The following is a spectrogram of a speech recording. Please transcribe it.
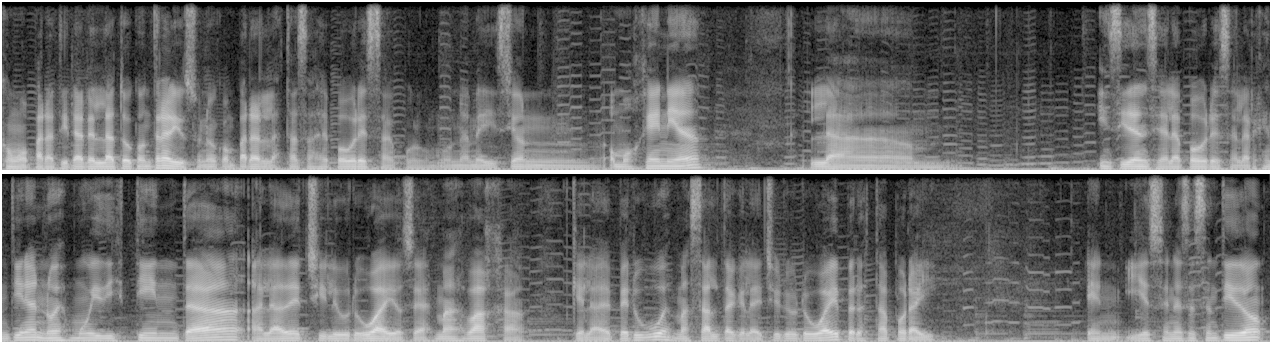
como para tirar el dato contrario, si uno compara las tasas de pobreza por una medición homogénea, la incidencia de la pobreza en la Argentina no es muy distinta a la de Chile y Uruguay. O sea, es más baja que la de Perú, es más alta que la de Chile y Uruguay, pero está por ahí. Y es en ese sentido,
